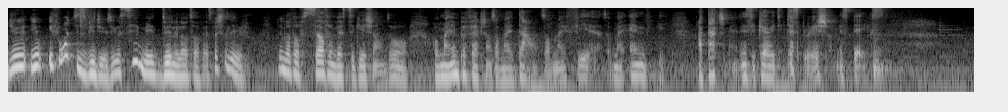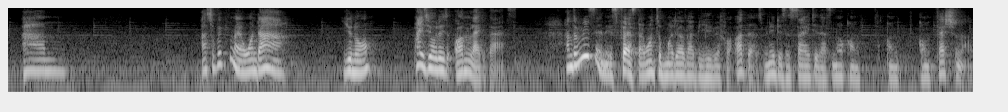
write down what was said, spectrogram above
you, you, if you watch these videos, you see me doing a lot of, especially doing a lot of self-investigations or of my imperfections, of my doubts, of my fears, of my envy, attachment, insecurity, desperation, mistakes. Um, and so people might wonder, ah, you know, why is he always on like that? And the reason is first, I want to model that behavior for others. We need a society that's more conf- conf- confessional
